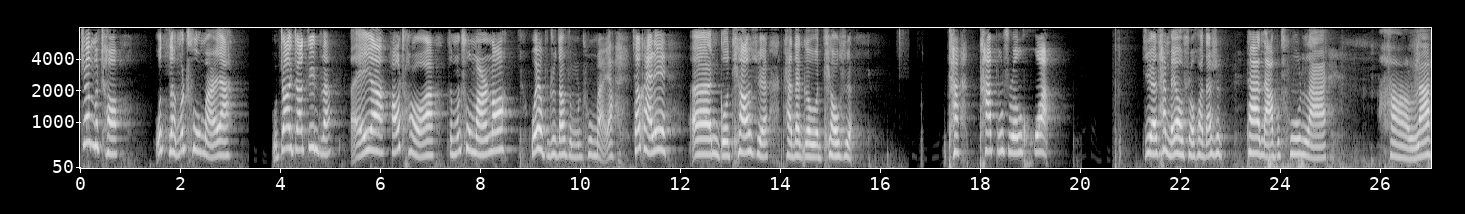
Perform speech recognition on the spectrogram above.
这么丑，我怎么出门呀？我照一照镜子，哎呀，好丑啊！怎么出门呢？我也不知道怎么出门呀。小凯莉。啊！你给我挑选，他在给我挑选。他他不说话，既然他没有说话，但是他拿不出来。好啦，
